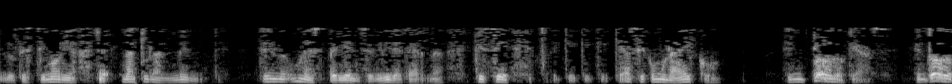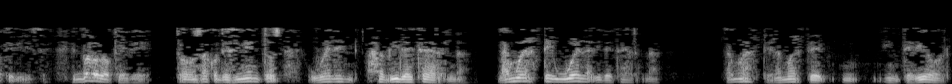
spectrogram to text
Lo, testimonia naturalmente. Tiene una experiencia de vida eterna que, se, que hace como una eco en todo lo que hace, en todo lo que dice, en todo lo que ve. Todos los acontecimientos huelen a vida eterna. La muerte huele a vida eterna. La muerte, la muerte interior,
